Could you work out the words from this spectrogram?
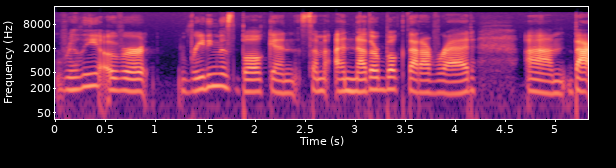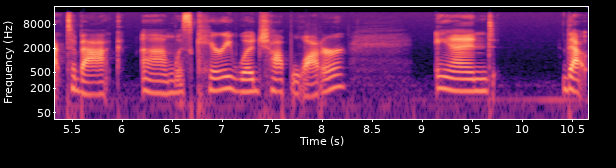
really, over reading this book and some another book that I've read um, back to back um, was Carrie Woodchop Water and that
